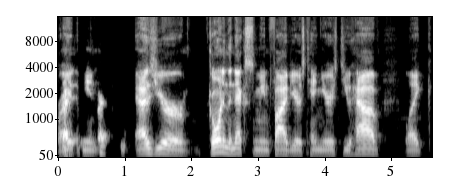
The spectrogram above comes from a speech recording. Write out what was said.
right? right. I mean, right. as you're going in the next, I mean, five years, 10 years, do you have like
